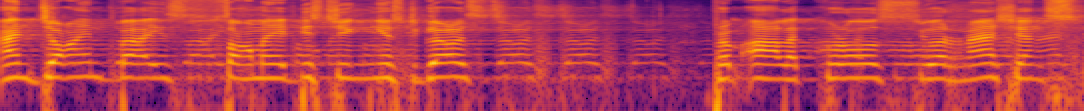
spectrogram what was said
And joined by so many distinguished girls from all across your nations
